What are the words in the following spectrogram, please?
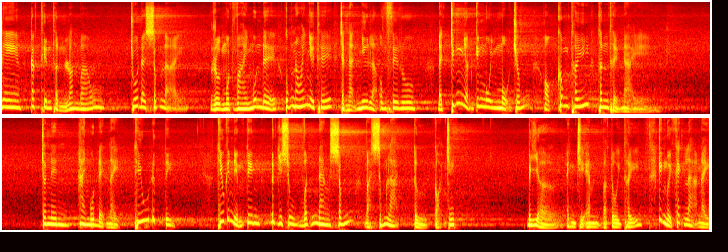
nghe các thiên thần loan báo Chúa đã sống lại rồi một vài môn đệ cũng nói như thế. Chẳng hạn như là ông Phêrô đã chứng nhận cái ngôi mộ trống. Họ không thấy thân thể ngài. Cho nên hai môn đệ này thiếu đức tin. Thiếu cái niềm tin Đức Giêsu vẫn đang sống và sống lại từ cõi chết. Bây giờ anh chị em và tôi thấy Cái người khách lạ này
